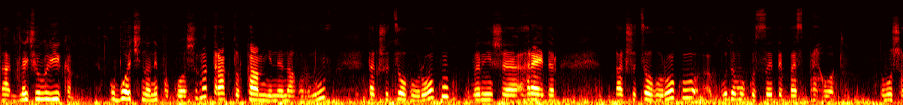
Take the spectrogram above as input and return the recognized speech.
Так, для чоловіка обочина не покошена, трактор камні не нагорнув. Так що цього року, верніше грейдер, так що цього року будемо косити без пригод. Тому що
